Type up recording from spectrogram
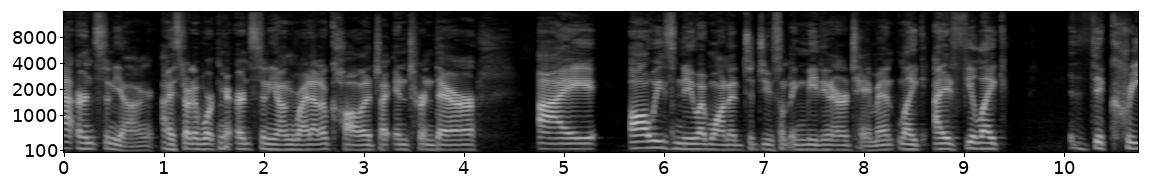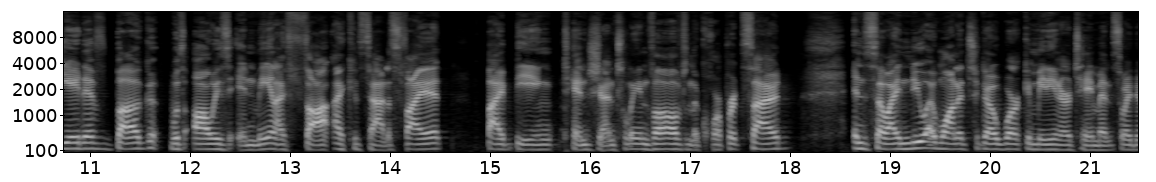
at Ernst & Young. I started working at Ernst & Young right out of college. I interned there. I always knew I wanted to do something media and entertainment. Like I feel like the creative bug was always in me and I thought I could satisfy it by being tangentially involved in the corporate side. And so I knew I wanted to go work in media entertainment. So I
